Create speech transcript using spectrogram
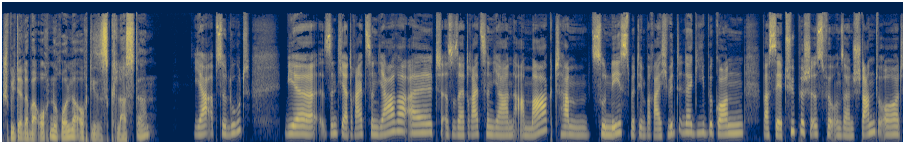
Spielt ja dabei auch eine Rolle, auch dieses Cluster? Ja, absolut. Wir sind ja 13 Jahre alt, also seit 13 Jahren am Markt, haben zunächst mit dem Bereich Windenergie begonnen, was sehr typisch ist für unseren Standort.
